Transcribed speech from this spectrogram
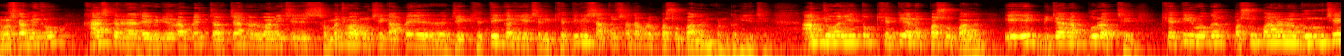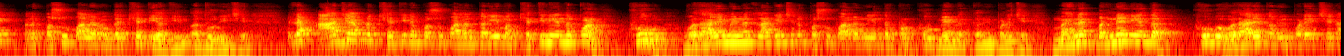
નમસ્કાર મિત્રો. ખાસ કરીને આજે વિડીયોને આપણે ચર્ચા કરવાની છે, જે સમજવાનું છે કે આપણે જે ખેતી કરીએ છીએ ને ખેતીની સાથોસાથ આપણે પશુપાલન પણ કરીએ છીએ. આમ જોવા જઈએ તો ખેતી અને પશુપાલન એ એકબીજાના પૂરક છે. ખેતી વગર પશુપાલન અધૂરું છે અને પશુપાલન વગર ખેતી અધૂરી છે. એટલે આ જે આપણે ખેતીને પશુપાલન કરીએ, એમાં ખેતીની અંદર પણ ખૂબ વધારે મહેનત લાગે છે અને પશુપાલનની અંદર પણ ખૂબ મહેનત કરવી પડે છે. મહેનત બંનેની અંદર ખૂબ વધારે કરવી પડે છે અને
